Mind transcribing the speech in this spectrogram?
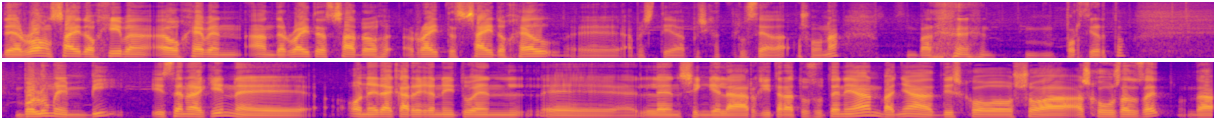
The Wrong Side of Heaven, of heaven and the Right Side of, right side of Hell. Eh, abestia pixkat luzea da, oso ona. Ba, por cierto. Volumen B izenarekin eh, onera ekarri genituen eh, lehen singela argitaratu zutenean, baina disko osoa asko gustatu zait, da,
